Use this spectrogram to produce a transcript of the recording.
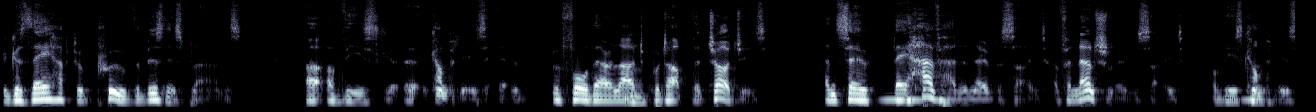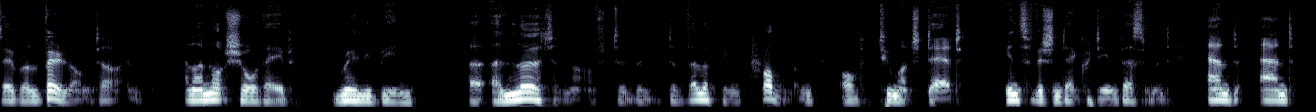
because they have to approve the business plans uh, of these uh, companies uh, before they're allowed mm. to put up the charges. And so they have had an oversight, a financial oversight of these companies over a very long time. And I'm not sure they've really been uh, alert enough to the developing problem of too much debt, insufficient equity investment, and, and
